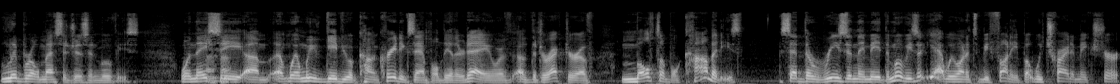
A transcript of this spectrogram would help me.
liberal messages in movies. When they see, Uh-huh. um, when we gave you a concrete example the other day of, of the director of multiple comedies, said the reason they made the movies, yeah, we want it to be funny, but we try to make sure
